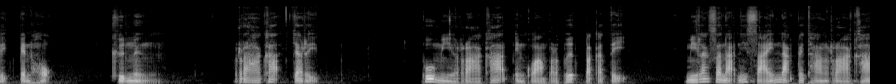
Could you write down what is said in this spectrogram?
ริตเป็นหกคือ 1. ราคะจริต ผู้มีราคะเป็นความประพฤติปกติ มีลักษณะนิสัยหนักไปทางราคะ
